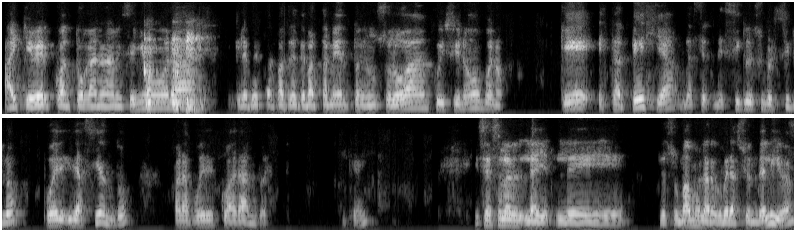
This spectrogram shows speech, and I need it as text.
Hay que ver cuánto gana mi señora, que le prestan para tres departamentos en un solo banco, y si no, bueno, qué estrategia de, de ciclo y superciclo puede ir haciendo para poder ir cuadrando esto. ¿ok? Y si a eso le, le, sumamos la recuperación del IVA,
